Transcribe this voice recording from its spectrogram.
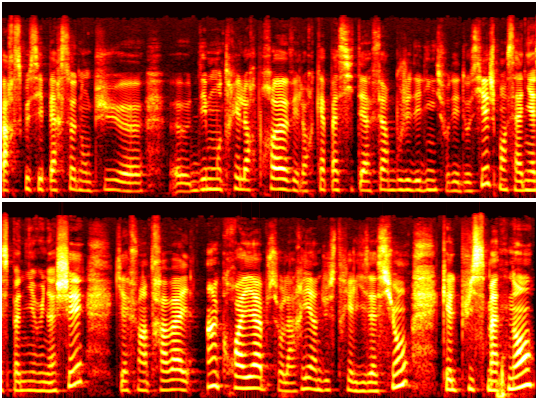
parce que ces personnes ont pu démontrer leurs preuves et leur capacité à faire bouger des lignes sur des dossiers, je pense à Agnès Pannier-Runacher, qui a fait un travail incroyable sur la réindustrialisation, qu'elle puisse maintenant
